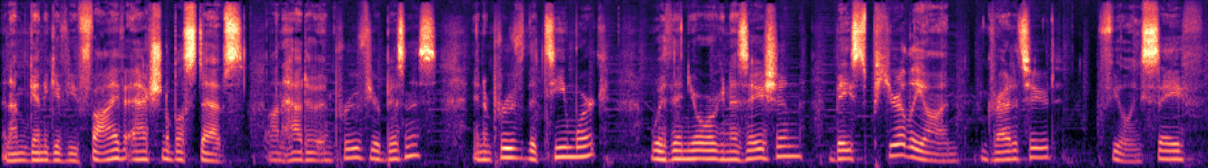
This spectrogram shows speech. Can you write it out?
and I'm going to give you five actionable steps on how to improve your business and improve the teamwork within your organization based purely on gratitude, feeling safe,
